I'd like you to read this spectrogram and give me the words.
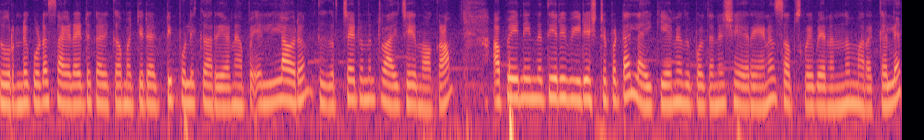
ചോറിന്റെ കൂടെ സൈഡായിട്ട് കഴിക്കാൻ പറ്റിയ ഒരു അടിപൊളി കറിയാണ്. അപ്പോൾ എല്ലാവരും തീർച്ചയായിട്ടും ഒന്ന് ട്രൈ ചെയ്ത് നോക്കണം. അപ്പോൾ ഇനി ഇന്നത്തെ ഒരു വീഡിയോ ഇഷ്ടപ്പെട്ടാൽ ലൈക്ക് ചെയ്യാനും അതുപോലെ തന്നെ ഷെയർ ചെയ്യാനും സബ്സ്ക്രൈബ് ചെയ്യാനൊന്നും മറക്കല്ലേ.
